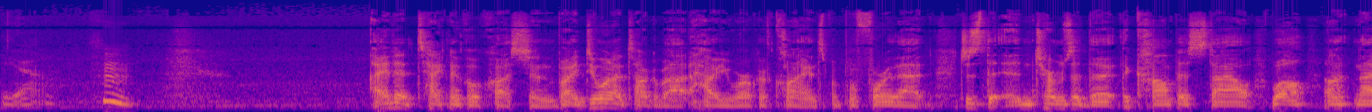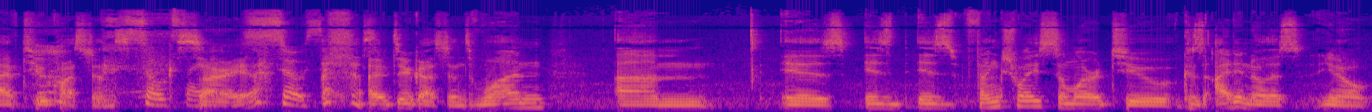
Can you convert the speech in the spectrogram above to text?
yeah Hmm. I had a technical question, but I do want to talk about how you work with clients. But before that, just the, in terms of the, the compass style, well, uh, I have two questions. So excited. Sorry. So excited. I have two questions. One um, is is is feng shui similar to because I didn't know this. You know,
